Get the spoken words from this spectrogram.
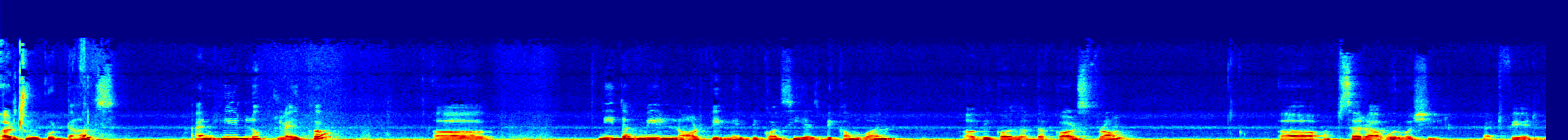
Arjun could dance and he looked like a neither male nor female because he has become one uh, because of the curse from uh, Apsara Urvashi, that fairy.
